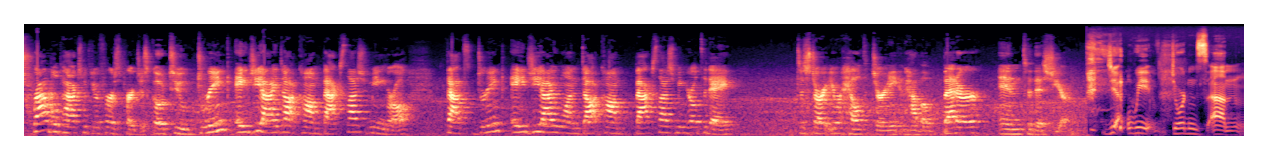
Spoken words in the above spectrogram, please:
travel packs with your first purchase. Go to drinkagi.com backslash mean girl. That's drinkAG1.com backslash mean girl today to start your health journey and have a better end to this year. Yeah, we Jordyn's um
